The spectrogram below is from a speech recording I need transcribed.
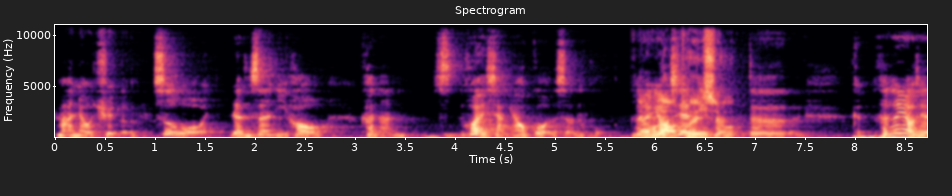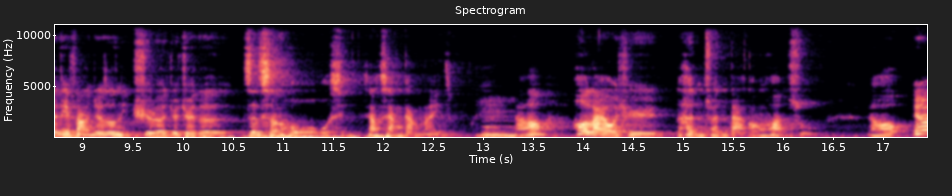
蛮有趣的，是我人生以后可能会想要过的生活。可是有些地方，对对对对，可可是有些地方就是你去了就觉得这生活我不行，像香港那一种。嗯。然后后来我去横村打工换书，然后因为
